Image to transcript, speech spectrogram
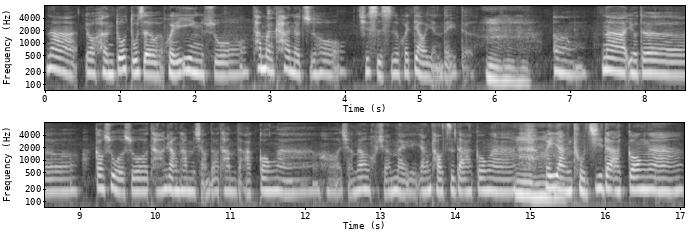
那有很多读者回应说，他们看了之后，其实是会掉眼泪的。嗯嗯嗯。嗯，那有的告诉我说，他让他们想到他们的阿公啊，哈，想到喜欢买杨桃子的阿公啊，嗯会养土鸡的阿公啊，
